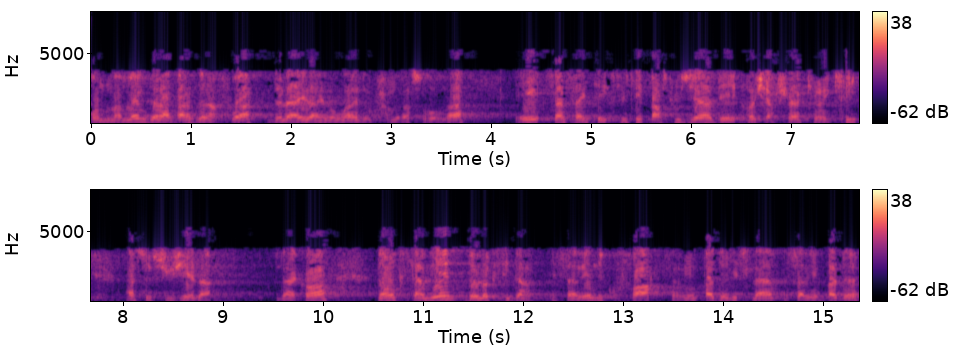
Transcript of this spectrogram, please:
fondement même de la base de la foi, de la ilaha illallah et de Muhammad Rasulullah, et ça, ça a été expliqué par plusieurs des chercheurs qui ont écrit à ce sujet-là. D'accord? Donc, ça vient de l'Occident, et ça vient du Koufar, ça vient pas de l'islam, et ça vient pas de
